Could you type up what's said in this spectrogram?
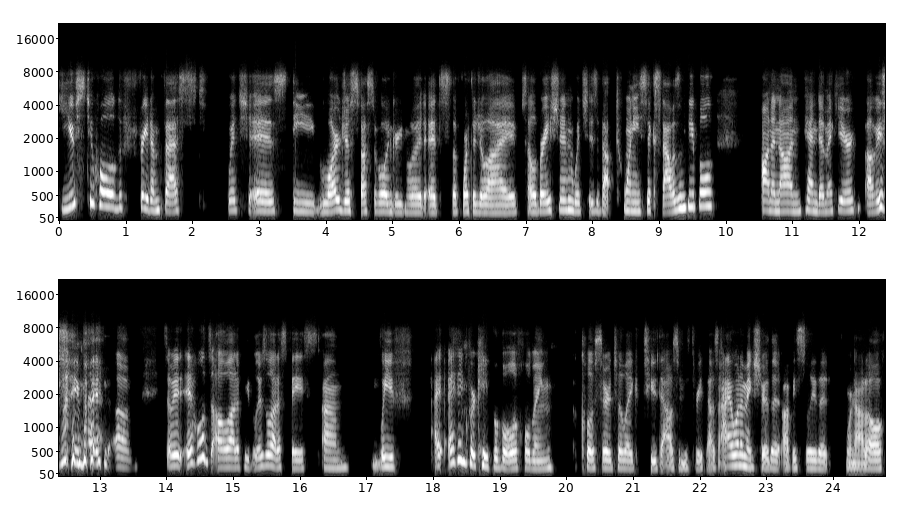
used to hold Freedom Fest, which is the largest festival in Greenwood. It's the Fourth of July celebration, which is about twenty six thousand people on a non pandemic year, obviously. but um, so it, it holds a lot of people. There's a lot of space. Um, we've I, I think we're capable of holding closer to like 2000 to 3000 i want to make sure that obviously that we're not all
